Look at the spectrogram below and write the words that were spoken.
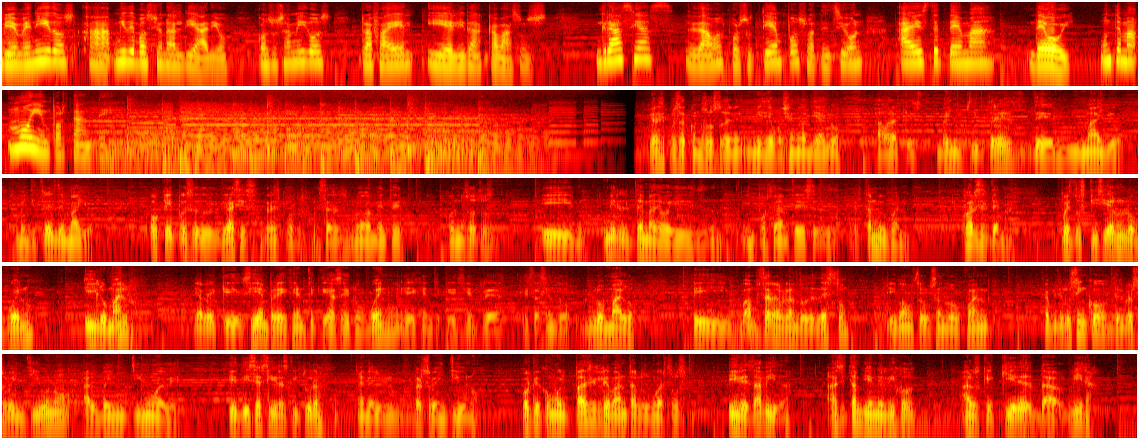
Bienvenidos a mi devocional diario con sus amigos Rafael y Elida Cavazos. Gracias le damos por su tiempo, su atención a este tema de hoy, un tema muy importante. Gracias por estar con nosotros en mi devocional diario, ahora que es 23 de mayo, 23 de mayo. Ok, pues eh, gracias, gracias por estar nuevamente con nosotros. Y mire, el tema de hoy es importante, es, está muy bueno. ¿Cuál es el tema? Pues los que hicieron lo bueno y lo malo. Ya ve que siempre hay gente que hace lo bueno y hay gente que siempre está haciendo lo malo. Y vamos a estar hablando de esto y vamos a estar usando Juan capítulo 5 del verso 21 al 29. Y dice así la escritura en el verso 21. Porque como el Padre levanta a los muertos y les da vida, así también el Hijo a los que quiere da vida.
